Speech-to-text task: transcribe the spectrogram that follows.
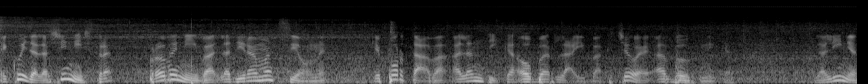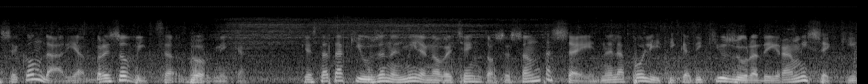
E qui dalla sinistra proveniva la diramazione che portava all'antica Oberleibach, cioè a Wurnica. La linea secondaria Bresovizza-Wurnica, che è stata chiusa nel 1966 nella politica di chiusura dei rami secchi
